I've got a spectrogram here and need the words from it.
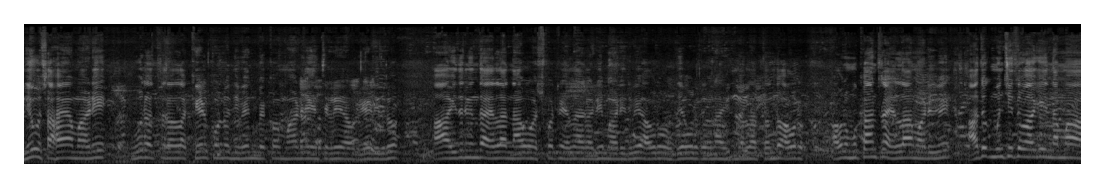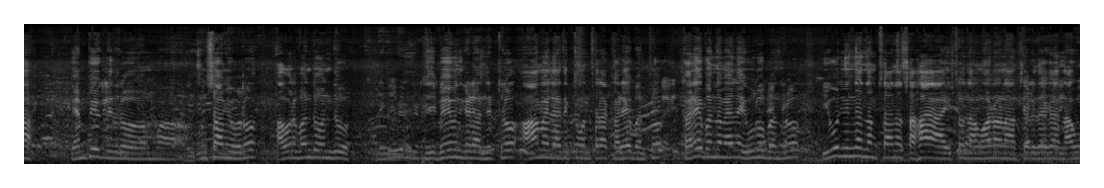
ನೀವು ಸಹಾಯ ಮಾಡಿ, ಊರ ಹತ್ರ ಎಲ್ಲ ಕೇಳಿಕೊಂಡು ನೀವೇನು ಬೇಕೋ ಮಾಡಿ ಅಂತೇಳಿ ಅವ್ರು ಹೇಳಿದರು. ಆ, ಇದರಿಂದ ಎಲ್ಲ ನಾವು ಅಶ್ವಕಟ್ಟೆ ಎಲ್ಲ ರೆಡಿ ಮಾಡಿದ್ವಿ. ಅವರು ದೇವರುಗಳನ್ನ ಇದನ್ನೆಲ್ಲ ತಂದು, ಅವರು, ಅವ್ರ ಮುಖಾಂತರ ಎಲ್ಲ ಮಾಡಿದ್ವಿ. ಅದಕ್ಕೆ ಮುಂಚಿತವಾಗಿ ನಮ್ಮ ಎಂ ಪಿಗಳಿದ್ರು ನಮ್ಮ ಮುನ್ಸ್ವಾಮಿಯವರು ಅವರು ಬಂದು ಒಂದು ಈ ಬೇವಿನ ಗಿಡ ನೆಟ್ಟರು ಆಮೇಲೆ ಅದಕ್ಕೆ ಒಂಥರ ಕಳೆ ಬಂತು. ಕಳೆ ಬಂದ ಮೇಲೆ ಇವರು ಬಂದರು. ಇವರಿಂದ ನಮ್ಮ ಸಹ ಸಹಾಯ ಆಯಿತು. ನಾವು ಮಾಡೋಣ ಅಂತ ಹೇಳಿದಾಗ ನಾವು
